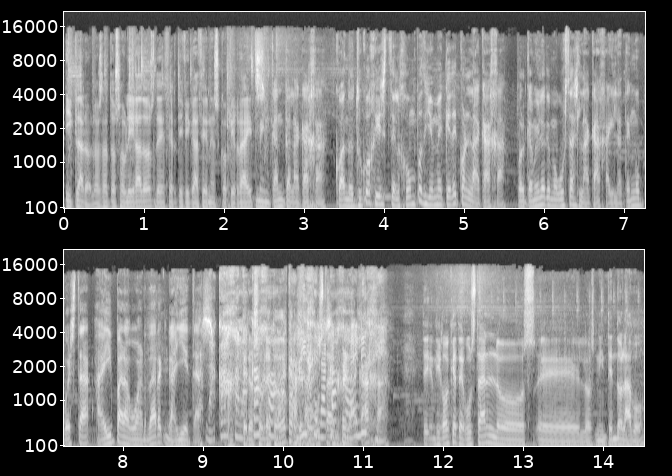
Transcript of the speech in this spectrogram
y claro, los datos obligados de certificaciones copyright. Me encanta la caja. Cuando tú cogiste el HomePod yo me quedé con la caja, porque a mí lo que me gusta es la caja y la tengo puesta ahí para guardar galletas. La caja, la Pero sobre caja. todo porque Elige te la gusta caja, la caja. Te digo que te gustan los, eh, los Nintendo Labo.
